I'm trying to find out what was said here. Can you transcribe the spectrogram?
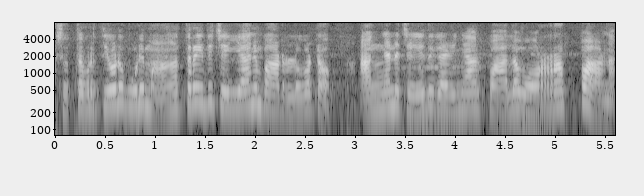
ശുദ്ധവൃത്തിയോട് കൂടി മാത്രമേ ഇത് ചെയ്യാനും പാടുള്ളൂ കേട്ടോ. അങ്ങനെ ചെയ്തു കഴിഞ്ഞാൽ പല ഉറപ്പാണ്.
